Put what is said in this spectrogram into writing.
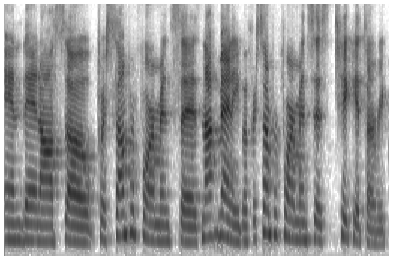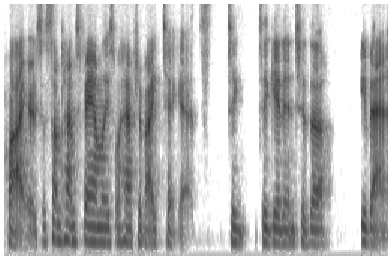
and then also for some performances, not many, but for some performances, tickets are required. So sometimes families will have to buy tickets to, to get into the event.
